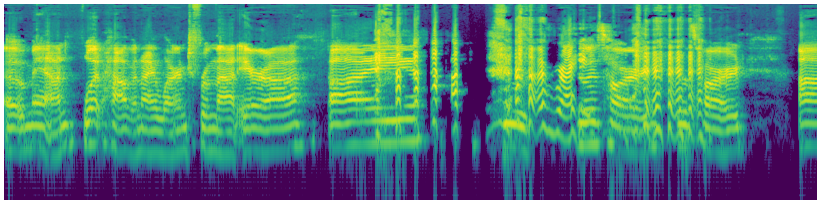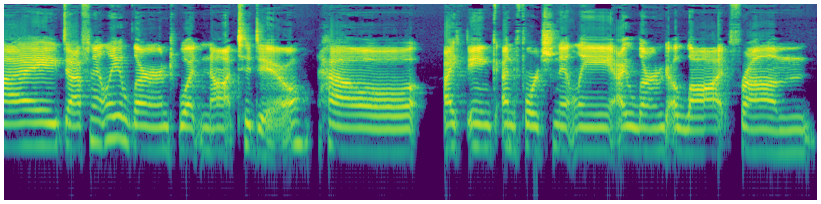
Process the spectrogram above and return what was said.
Oh man, what haven't I learned from that era? I right. It was hard. It was hard. I definitely learned what not to do. How I think unfortunately I learned a lot from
